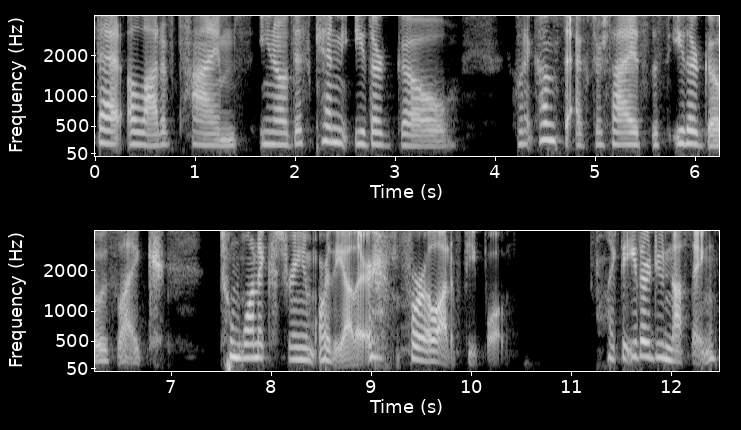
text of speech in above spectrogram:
that a lot of times, you know, this can either go, when it comes to exercise, this either goes like, to one extreme or the other for a lot of people. Like they either do nothing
